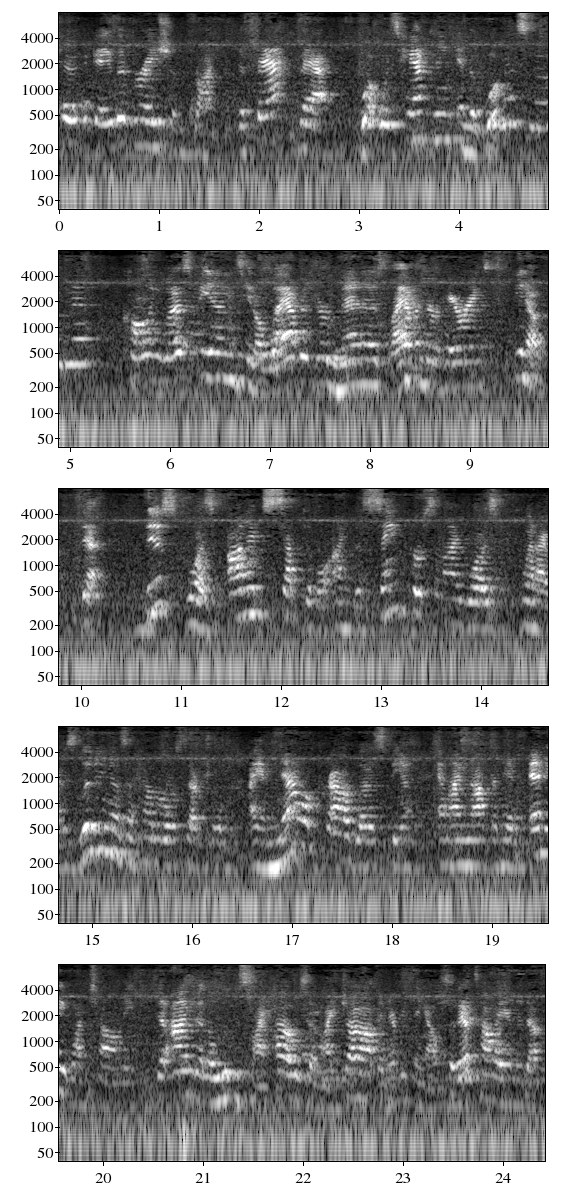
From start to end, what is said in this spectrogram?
to the Gay Liberation Front. The fact that what was happening in the women's movement, calling lesbians, you know, lavender menace, lavender herrings, you know, that this was unacceptable. I'm the same person I was when I was living as a heterosexual. I am now a proud lesbian, and I'm not going to have anyone tell me that I'm going to lose my house and my job and everything else. So that's how I ended up.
